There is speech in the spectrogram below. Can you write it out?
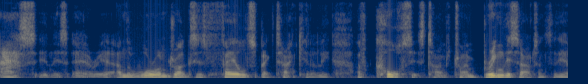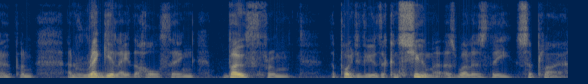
ass in this area, and the war on drugs has failed spectacularly. Of course, it's time to try and bring this out into the open and regulate the whole thing, both from the point of view of the consumer as well as the supplier.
